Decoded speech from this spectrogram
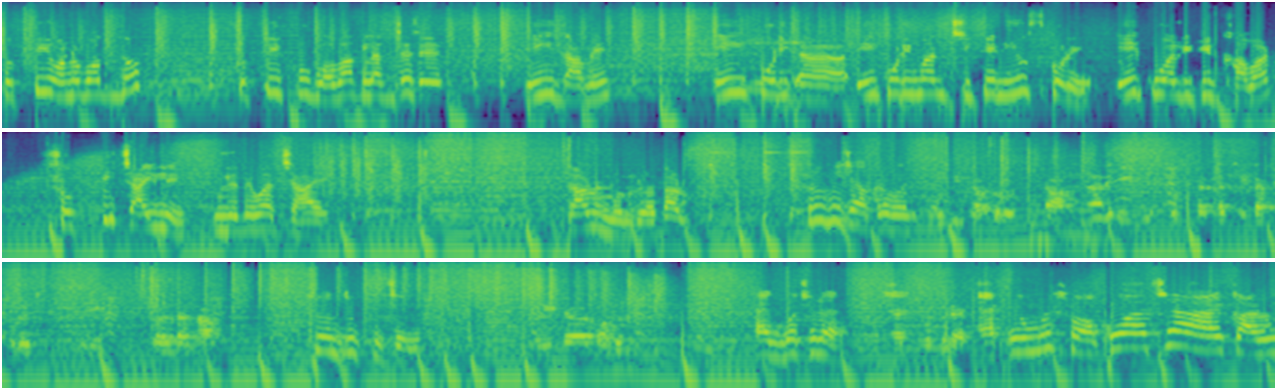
সত্যি অনবদ্য সত্যি খুব অবাক লাগছে যে এই দামে এই পরি- এই পরিমাণ চিকেন ইউজ করে এই কোয়ালিটির খাবার সত্যি চাইলে তুলে দেওয়া যায়। দারুণ বন্ধুরা দারুণ। রুবি চক্রবর্তী। রবি চক্রবর্তী আপনার এই যে পোস্টারটা সেট করেছেন এই পোস্টারটার নাম? সন্তু কিচেন এইটা কত এক বছর? এক নম্বর শখও আছে আর কারণ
